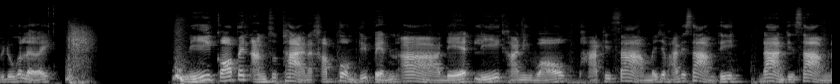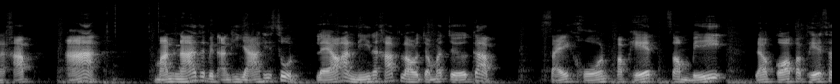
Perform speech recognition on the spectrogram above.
ไปดูกันเลยนี้ก็เป็นอันสุดท้ายนะครับผมที่เป็นอ่าเดทลีคาร์นิวัลพาร์ทที่สาไม่ใช่พาร์ทที่สาที่ด้านที่สานะครับอ่ามันน่าจะเป็นอันที่ยากที่สุด แล้วอันนี้นะครับเราจะมาเจอกับไซโคนประเภทซอมบี้แล้วก็ประเภทส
